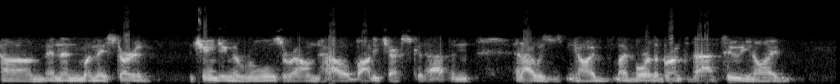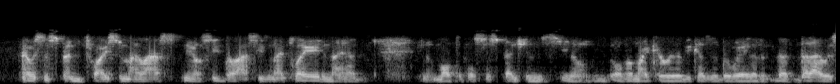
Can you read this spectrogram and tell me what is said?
Um, and then when they started changing the rules around how body checks could happen, and I was, you know, I, I bore the brunt of that too. You know, I I was suspended twice in my last, you know, the last season I played, and I had, you know, multiple suspensions, you know, over my career because of the way that that, that I was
